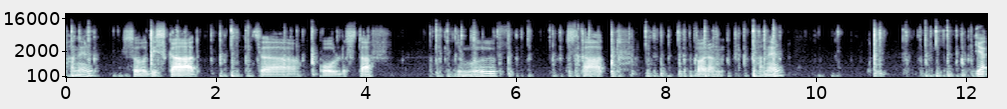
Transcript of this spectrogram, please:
panel. So discard the old stuff remove start. Bottom panel. Yeah.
